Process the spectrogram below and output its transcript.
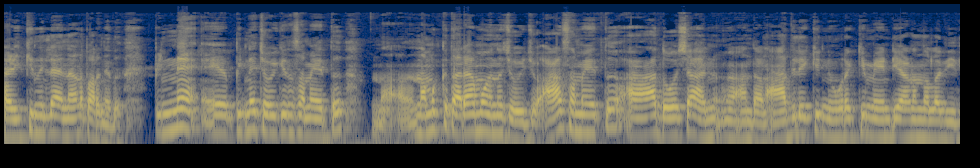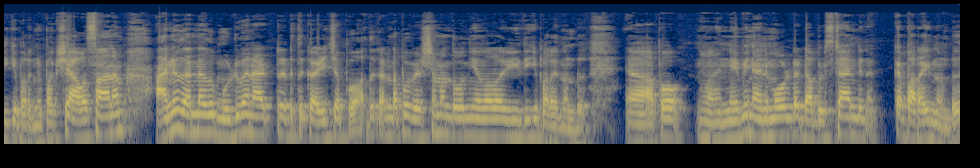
കഴിക്കുന്നില്ല എന്നാണ് പറഞ്ഞത്. പിന്നെ പിന്നെ ചോദിക്കുന്ന സമയത്ത് നമുക്ക് തരാമോ എന്ന് ചോദിച്ചു. ആ സമയത്ത് ആ ദോശ അനു എന്താണ് ആദിലേക്കും നൂറയ്ക്കും വേണ്ടിയാണെന്നുള്ള രീതിക്ക് പറഞ്ഞു. പക്ഷേ അവസാനം അനു തന്നെ അത് മുഴുവനായിട്ട് എടുത്ത് കഴിച്ചപ്പോൾ അത് കണ്ടപ്പോൾ വിഷമം തോന്നി എന്നുള്ള രീതിക്ക് പറയുന്നുണ്ട്. അപ്പോൾ നെവിൻ അനുമോളുടെ ഡബിൾ സ്റ്റാൻഡിനൊക്കെ പറയുന്നുണ്ട്.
